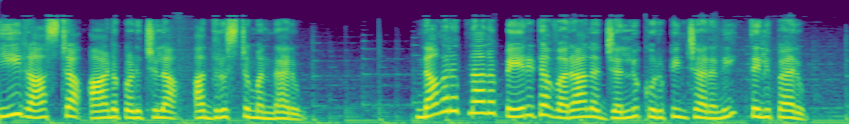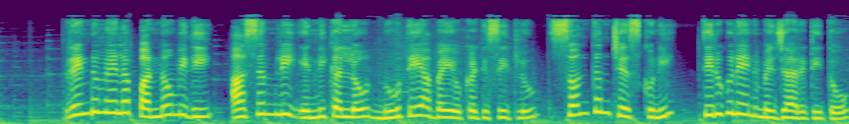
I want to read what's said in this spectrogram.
ఈ రాష్ట్ర ఆడపడుచుల అదృష్టమన్నారు. నవరత్నాల పేరిట వరాల జల్లు కురిపించారని తెలిపారు. రెండు వేల పంతొమ్మిది అసెంబ్లీ ఎన్నికల్లో నూట యాభై ఒకటి సీట్లు సొంతం చేసుకుని తిరుగులేని మెజారిటీతో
